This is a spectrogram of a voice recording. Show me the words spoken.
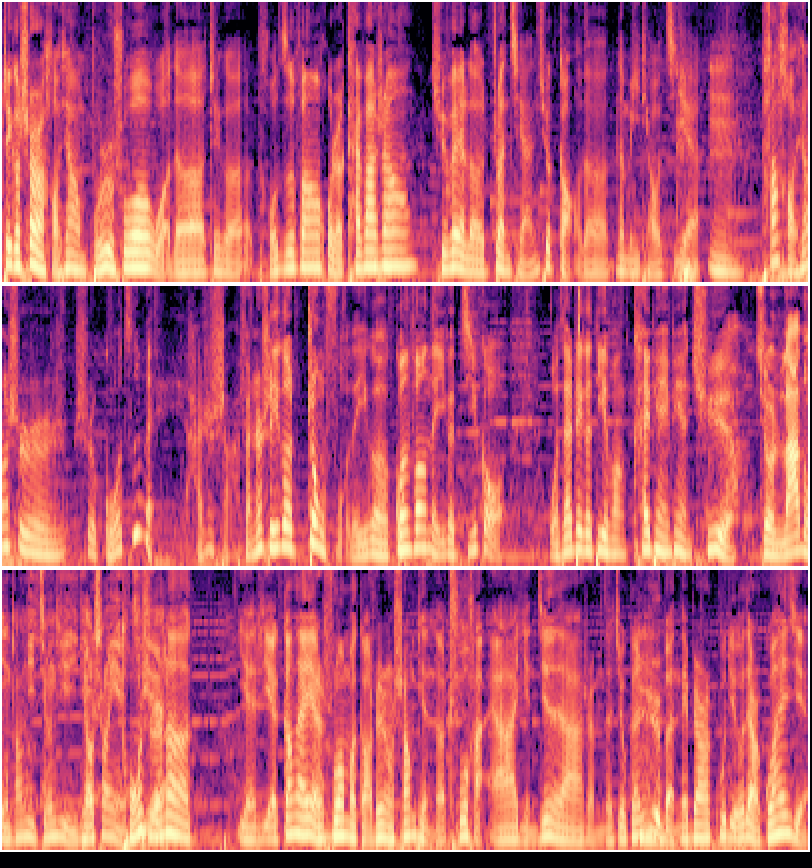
这个事儿好像不是说我的这个投资方或者开发商去为了赚钱去搞的那么一条街，嗯它好像是是国资委还是啥，反正是一个政府的一个官方的一个机构。我在这个地方开片一片区域，就是拉动当地经济一条商业街。同时，呢，也也刚才也说嘛，搞这种商品的出海啊、引进啊什么的，就跟日本那边估计有点关系。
